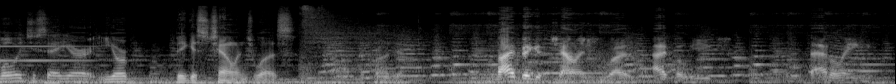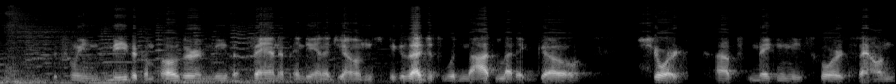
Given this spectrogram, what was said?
What would you say your your biggest challenge was the project? My biggest challenge was, I believe, battling between me, the composer, and me, the fan of Indiana Jones, because I just would not let it go short of making these scores sound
